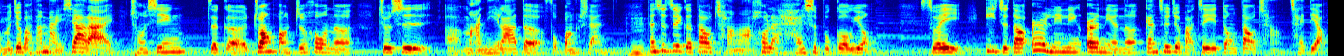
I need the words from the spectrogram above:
我们就把它买下来，重新这个装潢之后呢，就是呃马尼拉的佛光山。嗯，但是这个道场啊，后来还是不够用，所以一直到二零零二年呢，干脆就把这一栋道场拆掉，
